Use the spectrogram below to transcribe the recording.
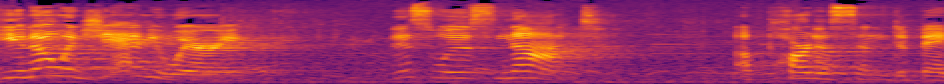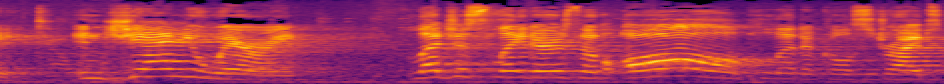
You know, in January, this was not a partisan debate. In January, legislators of all political stripes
